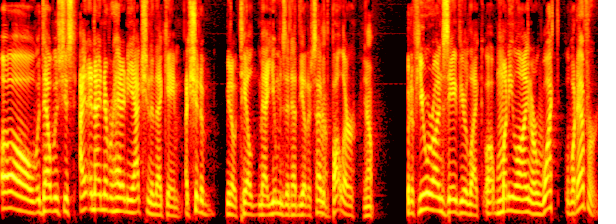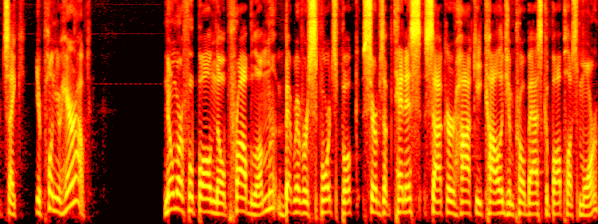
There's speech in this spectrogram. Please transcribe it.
Oh, that was just, I, and I never had any action in that game. I should have, you know, tailed Matt Youmans that had the other side with Butler. Yep. But if you were on Xavier, like well, money line or what, whatever, it's like you're pulling your hair out. No more football, no problem. Bet Rivers Sportsbook serves up tennis, soccer, hockey, college, and pro basketball, plus more.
